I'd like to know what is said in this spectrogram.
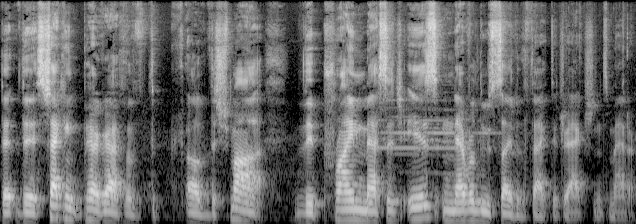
that the second paragraph of the, of the Shema, the prime message is never lose sight of the fact that your actions matter.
